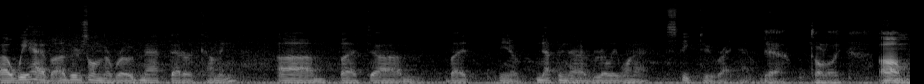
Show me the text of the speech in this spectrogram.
Uh, we have others on the roadmap that are coming, um, but um, but you know, nothing that I really want to speak to right now. Yeah, totally. Um,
